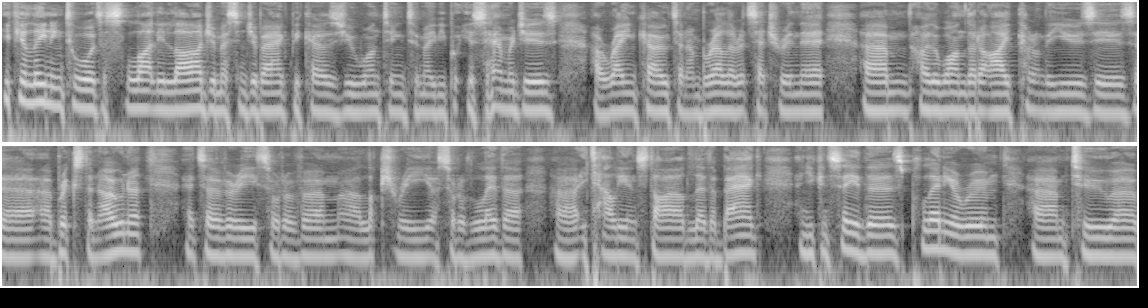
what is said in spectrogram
if you're leaning towards a slightly larger messenger bag because you're wanting to maybe put your sandwiches, a raincoat, an umbrella, etc. in there, um, the one that I currently use is uh, a Brixton Owner. It's a very sort of um, uh, luxury uh, sort of leather, uh, Italian styled leather bag. And you can see there's plenty of room um, to uh,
